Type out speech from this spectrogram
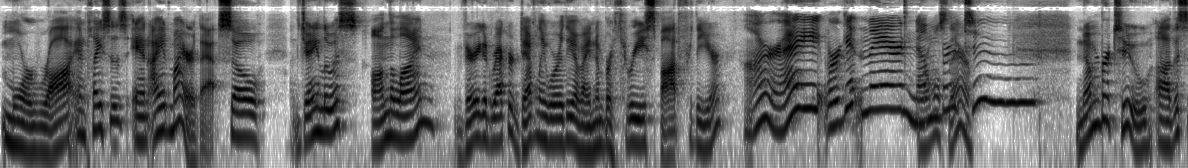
more raw in places, and I admire that. So, Jenny Lewis on the line, very good record, definitely worthy of my number three spot for the year. All right, we're getting there. Number there. two. Number two, uh, this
